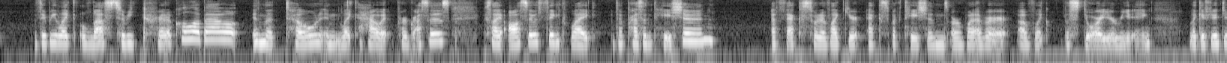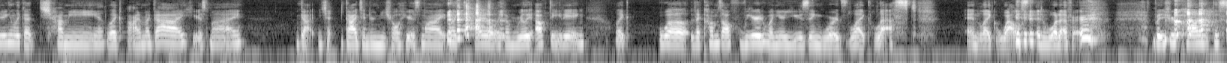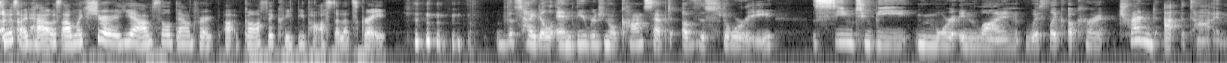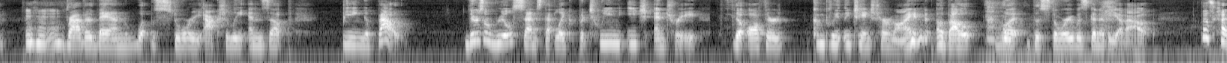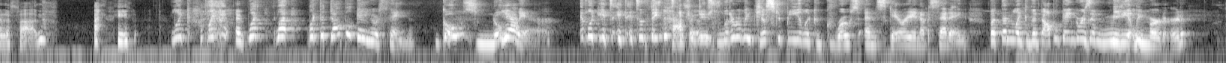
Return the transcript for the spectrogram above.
there'd be like less to be critical about in the tone and like how it progresses. Because I also think like the presentation affects sort of like your expectations or whatever of like the story you're reading. Like if you're doing like a chummy, like I'm a guy, here's my guy, g- guy gender neutral, here's my like title, like I'm really updating. Like, well, that comes off weird when you're using words like lest and like whilst and whatever. But if you're calling it the suicide house, I'm like, sure, yeah, I'm still down for uh, gothic creepy pasta. That's great. the title and the original concept of the story seem to be more in line with like a current trend at the time mm-hmm. rather than what the story actually ends up being about. There's a real sense that like between each entry the author completely changed her mind about what the story was going to be about. That's kind of fun. I mean, like like what what like the doppelganger thing goes nowhere. It, like it's it, it's a thing that's happens. introduced literally just to be like gross and scary and upsetting but then like the doppelganger is immediately murdered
